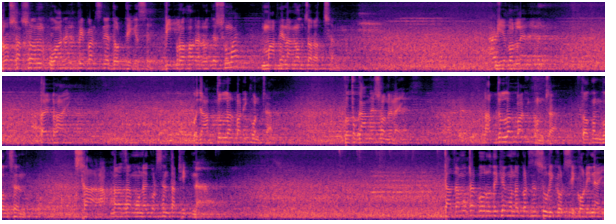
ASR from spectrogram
প্রশাসন ওয়ারেন্ট পেপারস নিয়ে ধরতে গেছে। দ্বীপ্রহরের রোদের সময় মাঠে নাঙল চড়াচ্ছেন। গিয়ে বললেন, তাই ভাই, ওই যে আবদুল্লার বাড়ি কোনটা? কত গানে শোনে নাই। আবদুল্লার বাড়ি কোনটা? তখন বলছেন, স্যার, আপনারা যা মনে করছেন তা ঠিক না। মোটা গরু দেখে মনে করছে চুরি করছি, করি নাই।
